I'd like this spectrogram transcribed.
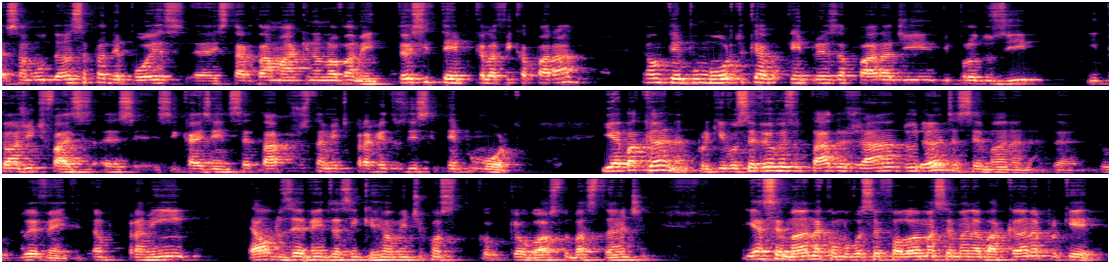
essa mudança para depois é, startar a máquina novamente. Então, esse tempo que ela fica parado é um tempo morto que a, que a empresa para de, de produzir então, a gente faz esse, esse Kaizen de setup justamente para reduzir esse tempo morto. E é bacana, porque você vê o resultado já durante a semana né, do, do, evento. Então, para mim, é um dos eventos assim que realmente que eu gosto bastante. E a semana, como você falou, é uma semana bacana, porque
